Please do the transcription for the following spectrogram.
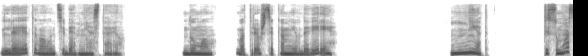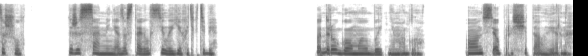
Для этого он тебя мне оставил. Думал, вотрёшься ко мне в доверие? Нет. Ты с ума сошел? Ты же сам меня заставил силой ехать к тебе. По-другому быть не могло. Он все просчитал, верно?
